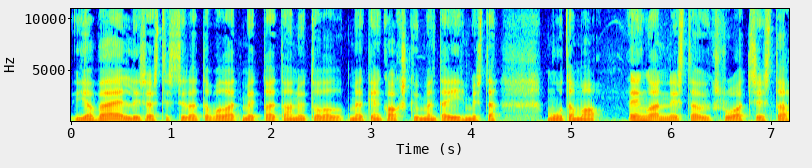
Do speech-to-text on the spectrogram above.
ja väellisesti sillä tavalla, että meitä taitaa nyt olla melkein 20 ihmistä, muutama Englannista, yksi Ruotsista,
